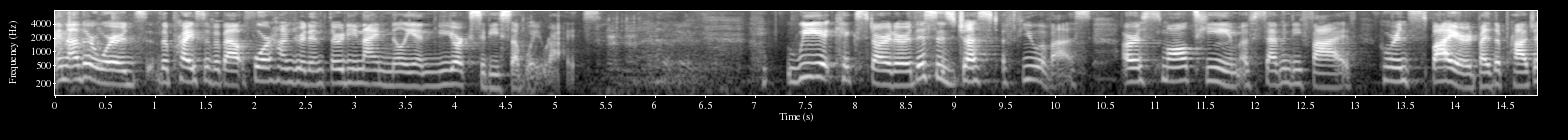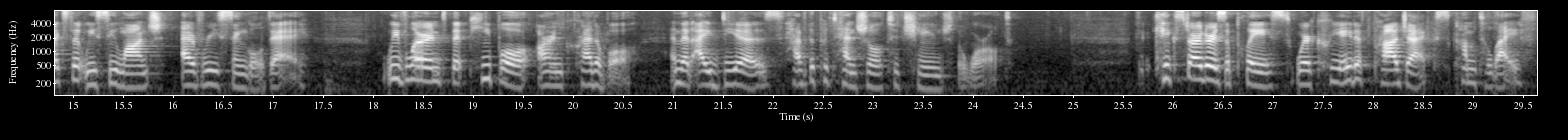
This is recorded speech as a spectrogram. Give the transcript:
In other words, the price of about 439 million New York City subway rides. We at Kickstarter, this is just a few of us, are a small team of 75 who are inspired by the projects that we see launch every single day. We've learned that people are incredible and that ideas have the potential to change the world. Kickstarter is a place where creative projects come to life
